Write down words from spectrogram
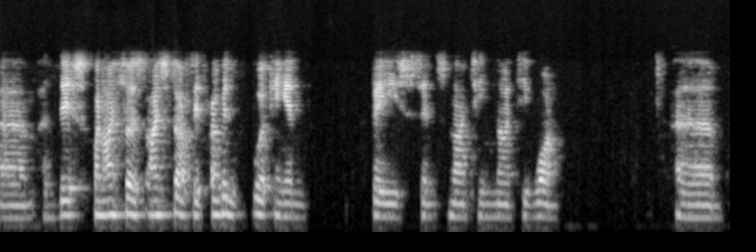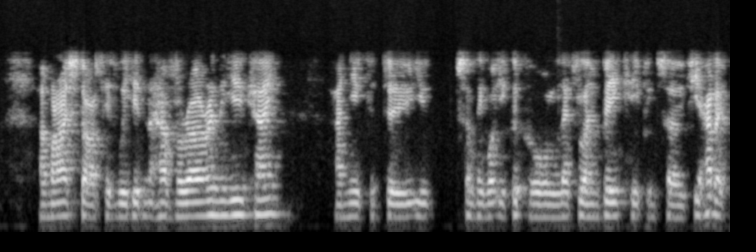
Um, and this, when I first I started, I've been working in bees since 1991. Um, and when I started, we didn't have Varroa in the UK, and you could do you, something what you could call let alone beekeeping. So if you had a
